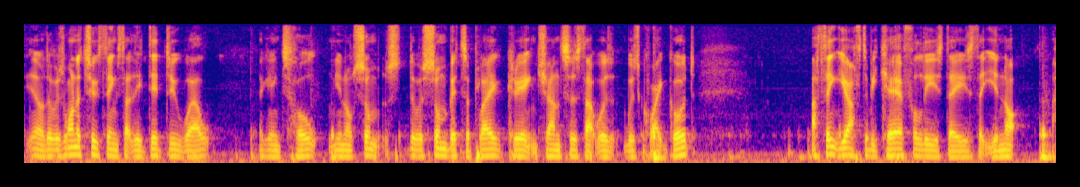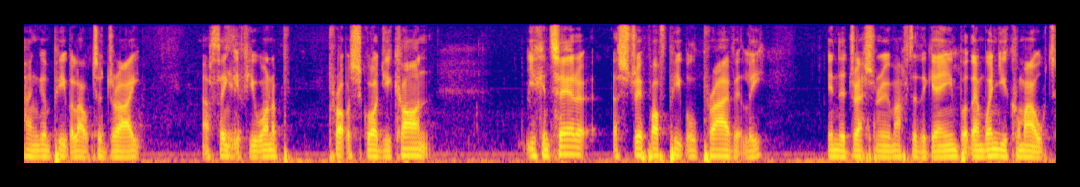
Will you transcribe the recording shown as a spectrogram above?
you know, there was one or two things that they did do well against Hull. You know, some there was some bits of play creating chances that was was quite good. I think you have to be careful these days that you're not hanging people out to dry. I think if you want a proper squad, you can't. You can tear a, strip off people privately in the dressing room after the game, but then when you come out,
